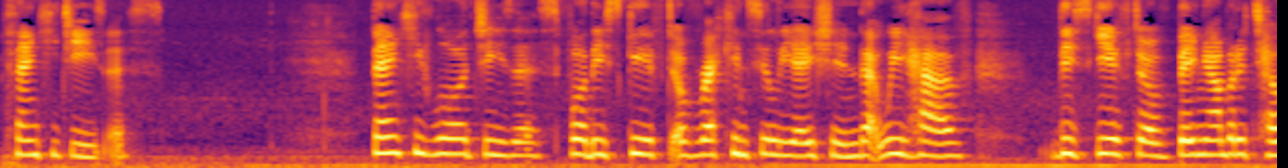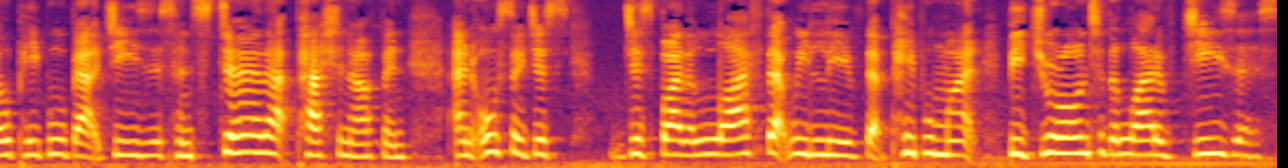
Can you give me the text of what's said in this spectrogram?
Thank you Jesus. Thank you Lord Jesus for this gift of reconciliation that we have this gift of being able to tell people about Jesus and stir that passion up and and also just just by the life that we live that people might be drawn to the light of Jesus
